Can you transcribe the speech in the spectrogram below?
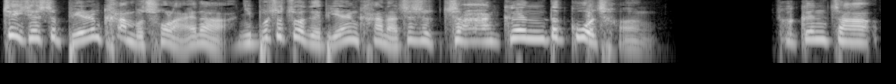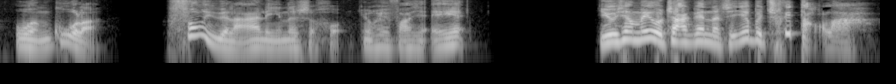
这些是别人看不出来的，你不是做给别人看的，这是扎根的过程。这个根扎稳固了，风雨来临的时候，你会发现，哎，有些没有扎根的直接被吹倒了。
